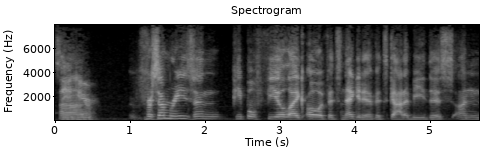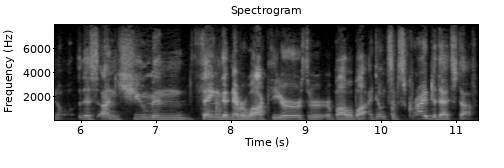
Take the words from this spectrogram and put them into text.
Same Um, here. For some reason, people feel like, oh, if it's negative, it's got to be this un this unhuman thing that never walked the earth or, or blah blah blah. I don't subscribe to that stuff.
